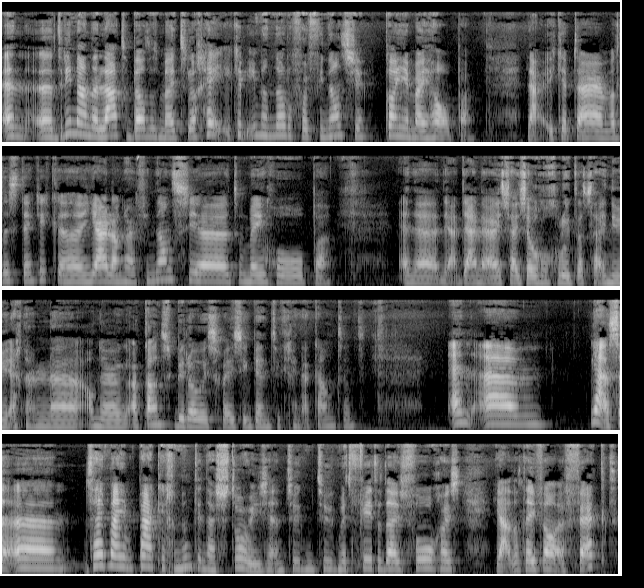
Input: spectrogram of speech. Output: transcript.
En uh, drie maanden later belde het mij terug: hey, ik heb iemand nodig voor financiën. Kan je mij helpen? Nou, ik heb daar, wat is denk ik, een jaar lang haar financiën toen meegeholpen. En ja, daarna is zij zo gegroeid dat zij nu echt naar een ander accountantsbureau is geweest. Ik ben natuurlijk geen accountant. En um, ja, ze, uh, ze heeft mij een paar keer genoemd in haar stories. En natuurlijk, natuurlijk met 40.000 volgers, ja, dat heeft wel effect.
